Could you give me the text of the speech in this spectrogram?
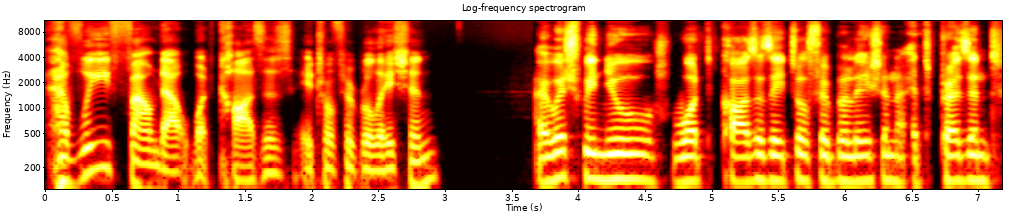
Have we found out what causes atrial fibrillation? I wish we knew what causes atrial fibrillation. At present,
